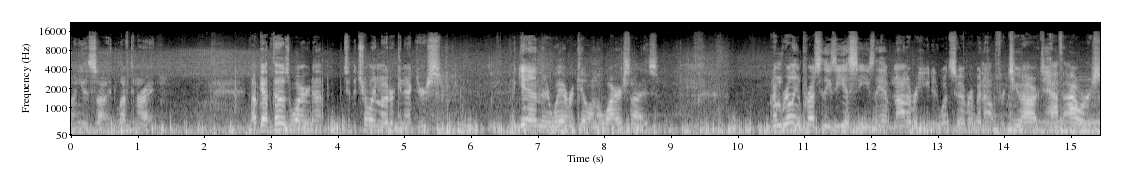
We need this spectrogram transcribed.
on either side, left and right. I've got those wired up to the trolling motor connectors. Again, they're way overkill on the wire size. But I'm really impressed with these ESCs. They have not overheated whatsoever. I've been out for two hours, half hours,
